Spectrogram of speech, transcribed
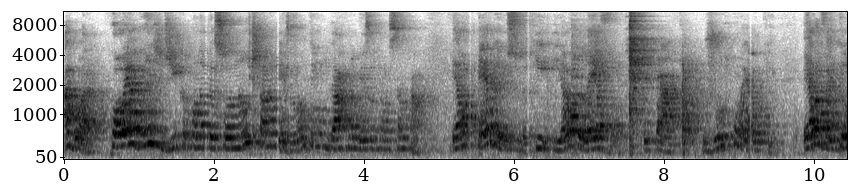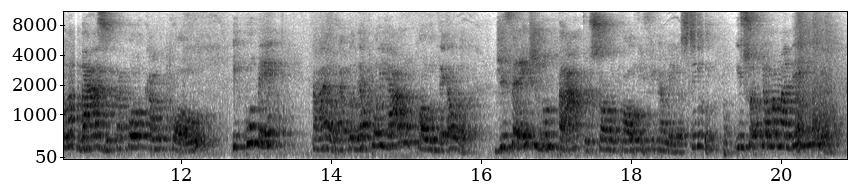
Agora, qual é a grande dica quando a pessoa não está na mesa, não tem lugar na mesa para ela sentar? Ela pega isso daqui e ela leva o prato junto com ela aqui. Ela vai ter uma base para colocar no colo e comer, tá? Ela vai poder apoiar no colo dela, diferente de um prato só no colo que fica meio assim, isso aqui é uma madeirinha.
